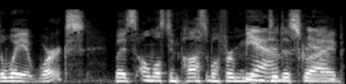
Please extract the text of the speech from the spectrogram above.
the way it works but it's almost impossible for me Yeah, to describe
